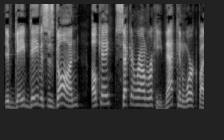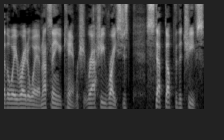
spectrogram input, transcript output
if Gabe Davis is gone, okay, second round rookie. That can work, by the way, right away. I'm not saying it can't. Rash- Rashee Rice just stepped up for the Chiefs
